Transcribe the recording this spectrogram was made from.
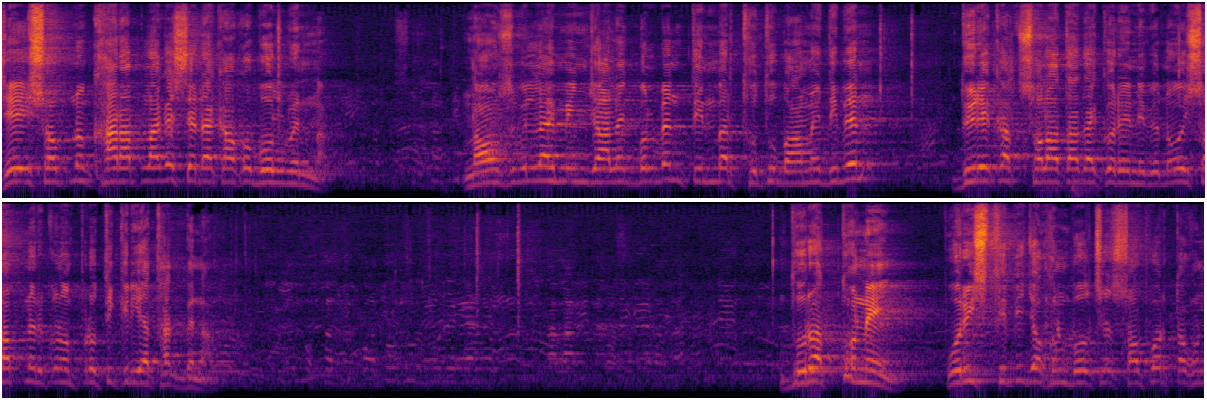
যে স্বপ্ন খারাপ লাগে সেটা কাউকে বলবেন না। নওয়াজবিল্লাহ মিন জালেক বলবেন, তিনবার থুথু বামে দিবেন, দুই রেখাত সলাত আদায় করে নেবেন, ওই স্বপ্নের কোনো প্রতিক্রিয়া থাকবে না। দূরত্ব নেই, পরিস্থিতি যখন বলছে সফর তখন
